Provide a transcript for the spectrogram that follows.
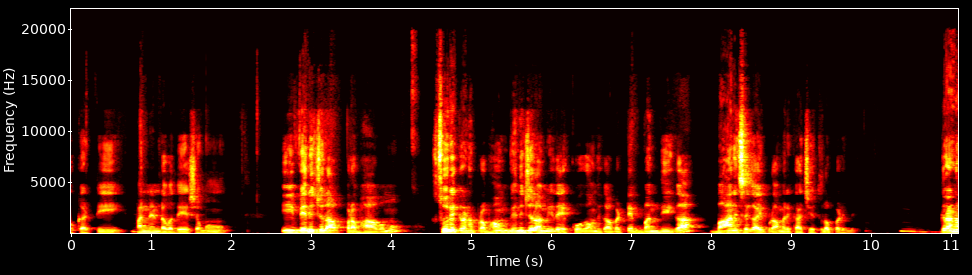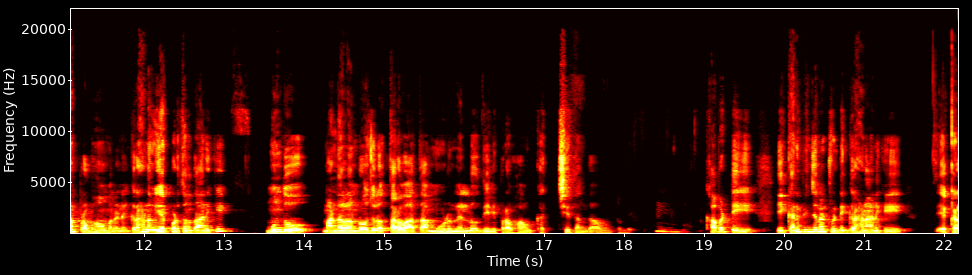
ఒకటి పన్నెండవ దేశము. ఈ వెనుజులా ప్రభావము సూర్యగ్రహణ ప్రభావం వెనుజులా మీద ఎక్కువగా ఉంది కాబట్టి బందీగా బానిసగా ఇప్పుడు అమెరికా చేతిలో పడింది. గ్రహణ ప్రభావం వలనే గ్రహణం ఏర్పడుతున్న దానికి ముందు మండలం రోజులు తర్వాత మూడు నెలలు దీని ప్రభావం ఖచ్చితంగా ఉంటుంది. కాబట్టి ఈ కనిపించినటువంటి గ్రహణానికి ఎక్కడ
